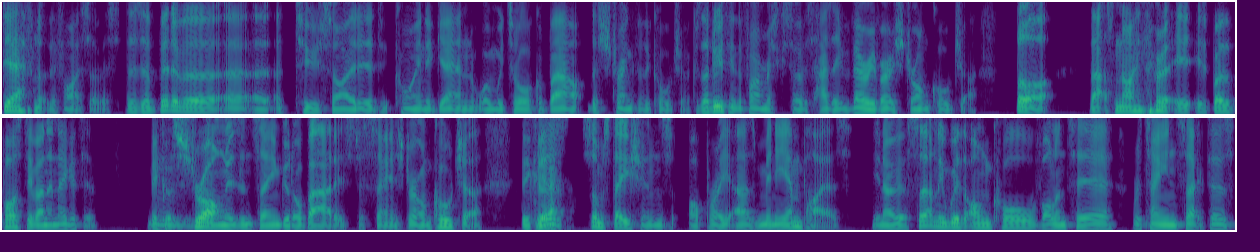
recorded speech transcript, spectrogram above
definitely the fire service. There's a bit of a, a, a two sided coin again when we talk about the strength of the culture, because I do think the fire and rescue service has a very very strong culture, but that's neither is both a positive and a negative. Because mm. strong isn't saying good or bad; it's just saying strong culture. Because yeah. some stations operate as mini empires. You know, certainly with on call, volunteer, retained sectors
